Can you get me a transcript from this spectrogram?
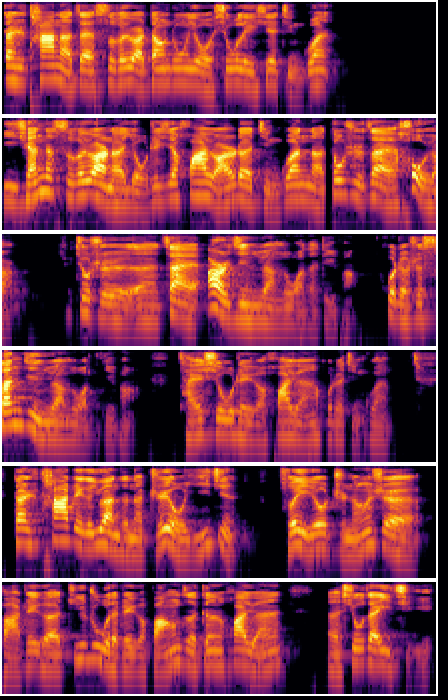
但是他呢在四合院当中又修了一些景观。以前的四合院呢有这些花园的景观呢都是在后院。就是呃，在二进院落的地方，或者是三进院落的地方，才修这个花园或者景观。但是他这个院子呢，只有一进，所以就只能是把这个居住的这个房子跟花园呃修在一起。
